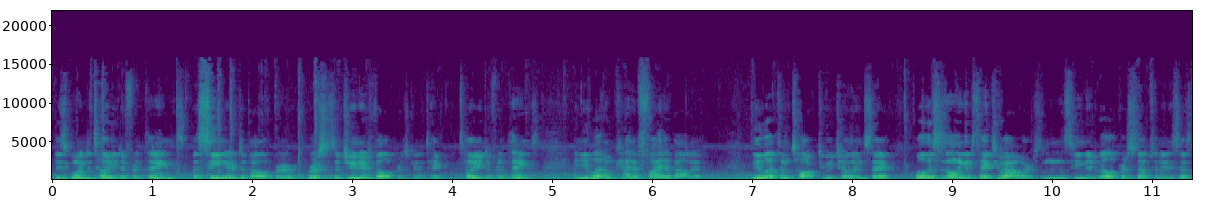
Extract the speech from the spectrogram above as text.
is going to tell you different things. A senior developer versus a junior developer is going to take, tell you different things. And you let them kind of fight about it. You let them talk to each other and say, well, this is only going to take two hours. And the senior developer steps in and he says,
